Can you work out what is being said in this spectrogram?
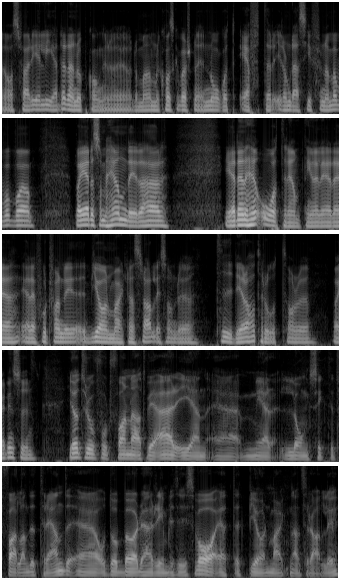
ja, Sverige leder den uppgången och de amerikanska börserna är något efter i de där siffrorna. Men vad, vad, vad är det som händer i det här? Är det en återhämtning eller är det, är det fortfarande björnmarknadsrally som du tidigare har trott? Har du, vad är din syn? Jag tror fortfarande att vi är i en eh, mer långsiktigt fallande trend eh, och då bör det här rimligtvis vara ett, ett björnmarknadsrally.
